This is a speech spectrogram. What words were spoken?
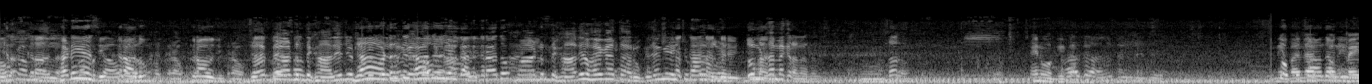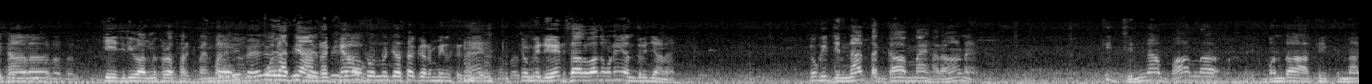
ਕਰਾ- ਕਰਾ ਦਿੰਦਾ। ਖੜੇ ਹਾਂ ਅਸੀਂ ਕਰਾ ਦਿਓ। ਕਰਾਓ ਜੀ। ਜਾਂ ਕੋਈ ਆਰਡਰ ਦਿਖਾ ਦੇ ਜੋ ਜਾਂ ਆਰਡਰ ਦਿਖਾ ਦਿਓ ਜਾਂ ਗੱਲ ਕਰਾ ਦਿਓ। ਆਰਡਰ ਦਿਖਾ ਦਿਓ ਹੋਏਗਾ ਤਾਂ ਰੁਕ ਜਾਾਂਗੇ ਧੱਕਾ ਨਾ ਕਰੀ। ਦੋ ਮਿੰਟ ਦਾ ਮੈਂ ਕਰਾਣਾ ਸਰ। ਸਰ। ਇਹਨੂੰ ਅੱਗੇ ਕਰ ਦਿਓ। ਧੁੱਪ ਛਾਂ ਦਾ ਨਹੀਂ। ਕੇਜਰੀਵਾਲ ਨੂੰ ਥੋੜਾ ਫ਼ਰਕ ਪੈਂਦਾ। ਉਹਦਾ ਧਿਆਨ ਰੱਖਿਓ ਤੁਹਾਨੂੰ ਜ਼ਿਆਦਾ ਗਰਮੀ ਲੱਗਦੀ ਹੈ ਕਿਉਂਕਿ ਡੇਢ ਸਾਲ ਬਾਅਦ ਉਹਨੇ ਅੰਦਰ ਜਾਣਾ ਹੈ। ਕਿਉਂਕਿ ਜਿੰਨਾ ਧੱਕਾ ਮੈਂ ਹੈਰਾਨ ਹੈ ਕਿ ਜਿੰਨਾ ਬਾਹਰਲਾ ਇੱਕ ਬੰਦਾ ਆ ਕੇ ਕਿੰਨਾ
